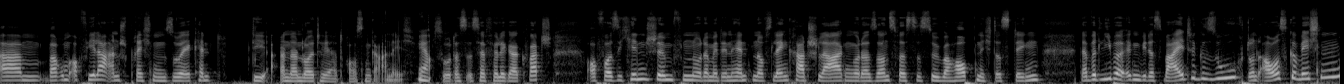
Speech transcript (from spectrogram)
Ähm, warum auch Fehler ansprechen? So erkennt die anderen Leute ja draußen gar nicht. Ja. So, das ist ja völliger Quatsch. Auch vor sich hinschimpfen oder mit den Händen aufs Lenkrad schlagen oder sonst was, das ist so überhaupt nicht das Ding. Da wird lieber irgendwie das Weite gesucht und ausgewichen.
